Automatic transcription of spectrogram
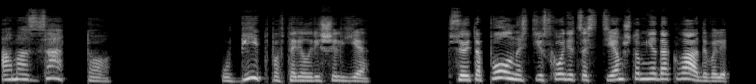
амазатто!» «Убит», — повторил Ришелье. «Все это полностью сходится с тем, что мне докладывали,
